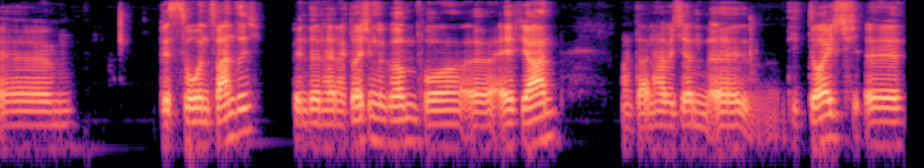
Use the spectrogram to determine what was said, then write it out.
Ähm, bis 22. Bin dann halt nach Deutschland gekommen vor äh, elf Jahren. Und dann habe ich dann äh, die Deutsch, äh,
